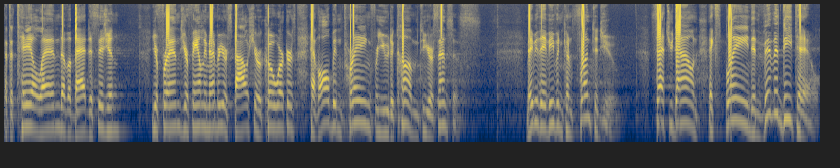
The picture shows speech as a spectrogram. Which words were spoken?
At the tail end of a bad decision. Your friends, your family member, your spouse, your coworkers have all been praying for you to come to your senses. Maybe they've even confronted you, sat you down, explained in vivid detail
